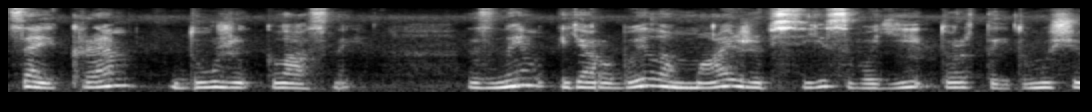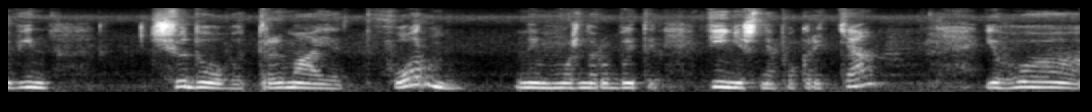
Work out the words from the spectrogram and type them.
Цей крем дуже класний. З ним я робила майже всі свої торти, тому що він чудово тримає форму, ним можна робити фінішне покриття. Його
